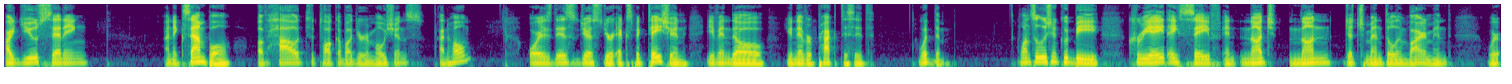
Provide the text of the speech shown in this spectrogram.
are you setting an example of how to talk about your emotions at home? Or is this just your expectation, even though you never practice it with them? One solution could be create a safe and not non-judgmental environment where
